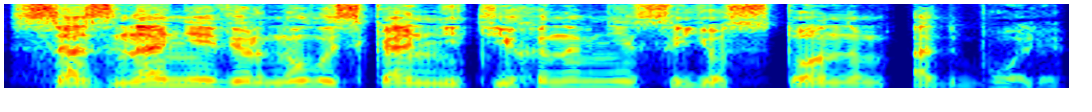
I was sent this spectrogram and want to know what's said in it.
Сознание вернулось к Анне Тихоновне с ее стоном от боли.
